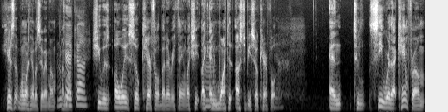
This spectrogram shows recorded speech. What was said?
here's the one more thing I'm gonna say about my, my Okay, mom. go on. She was always so careful about everything, like she like Mm. and wanted us to be so careful. And to see where that came from,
